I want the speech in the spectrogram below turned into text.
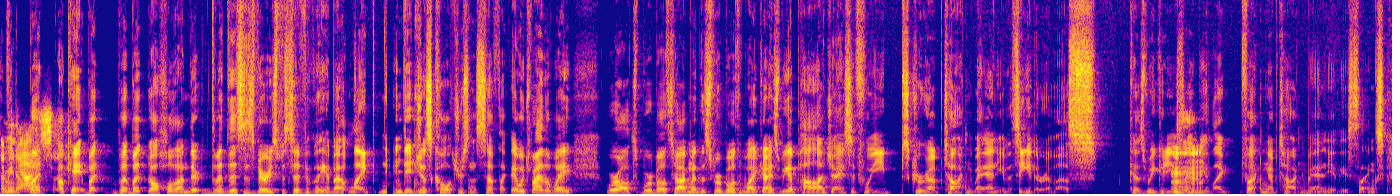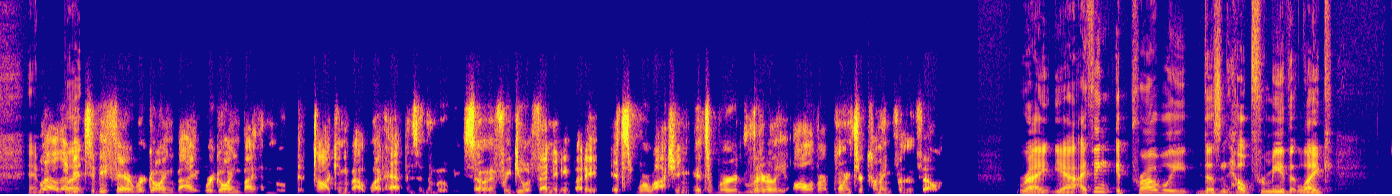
I mean, honestly. but okay, but but but oh, hold on. There, but this is very specifically about like indigenous cultures and stuff like that. Which, by the way, we're all we're both talking about this. We're both white guys. We apologize if we screw up talking about any of this, either of us, because we could easily mm-hmm. be like fucking up talking about any of these things. And, well, but, I mean, to be fair, we're going by we're going by the movie, talking about what happens in the movie. So if we do offend anybody, it's we're watching. It's we're literally all of our points are coming from the film. Right. Yeah. I think it probably doesn't help for me that like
